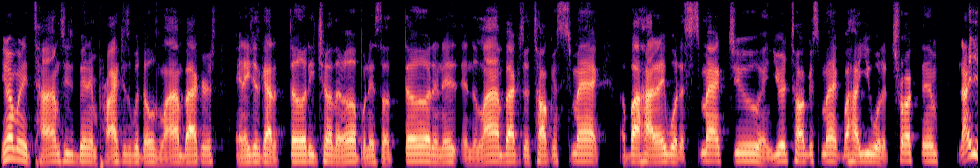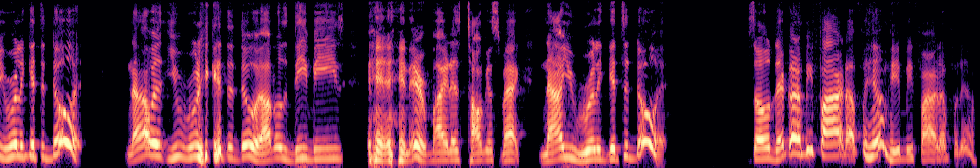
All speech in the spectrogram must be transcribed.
you know how many times he's been in practice with those linebackers, and they just got to thud each other up, and it's a thud, and it, and the linebackers are talking smack about how they would have smacked you, and you're talking smack about how you would have trucked them. Now you really get to do it. Now you really get to do it. All those DBs and, and everybody that's talking smack. Now you really get to do it. So they're gonna be fired up for him. He'd be fired up for them.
